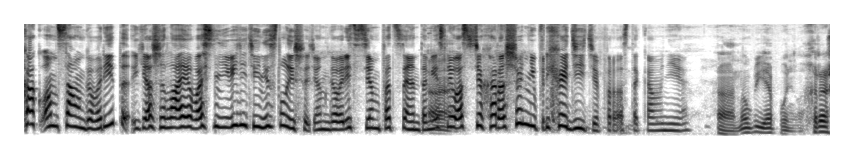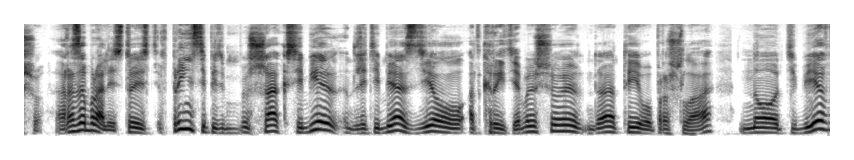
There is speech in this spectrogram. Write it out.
Как он сам говорит, я желаю вас не видеть и не слышать. Он говорит всем пациентам, а. если у вас все хорошо, не приходите просто ко мне. А, ну я понял. Хорошо. Разобрались. То есть, в принципе, шаг к себе для тебя сделал открытие большое, да, ты его прошла, но тебе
